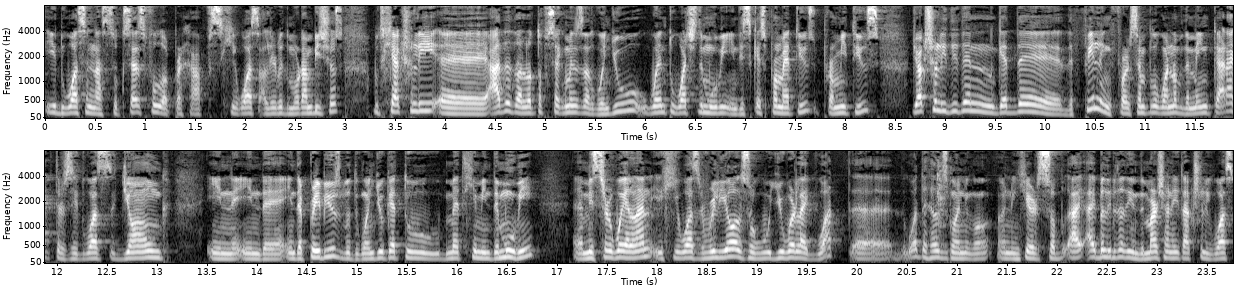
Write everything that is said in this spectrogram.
it wasn't as successful or perhaps he was a little bit more ambitious but he actually uh, added a lot of segments that when you went to watch the movie in this case Prometheus Prometheus you actually didn't get the the feeling. For example one of the main characters it was young in in the in the previews but when you get to meet him in the movie uh, Mr. Weyland, he was really old, so you were like, "What? Uh, what the hell is going on in here?" So I, I believe that in The Martian, it actually was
